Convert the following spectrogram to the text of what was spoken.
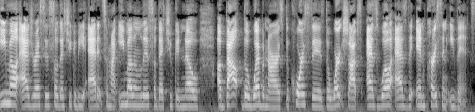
email addresses so that you can be added to my emailing list so that you can know about the webinars, the courses, the workshops, as well as the in-person events.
